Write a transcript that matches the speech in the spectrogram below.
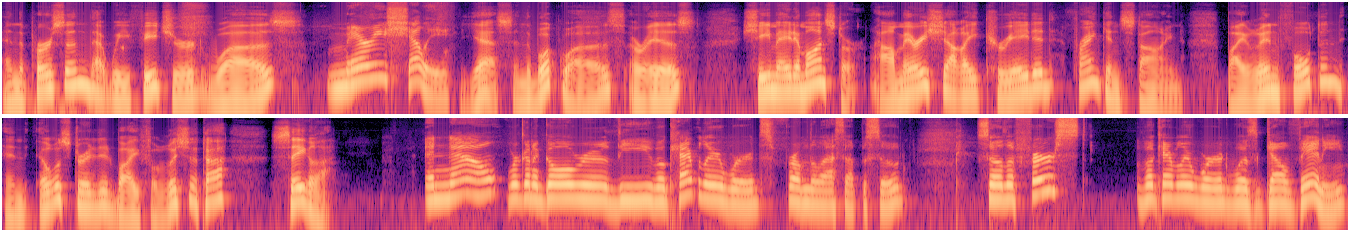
And the person that we featured was. Mary Shelley. Yes, and the book was, or is, She Made a Monster How Mary Shelley Created Frankenstein by Lynn Fulton and illustrated by Felicita Sala. And now we're going to go over the vocabulary words from the last episode. So the first vocabulary word was galvani,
